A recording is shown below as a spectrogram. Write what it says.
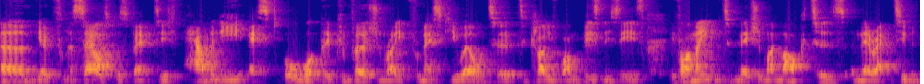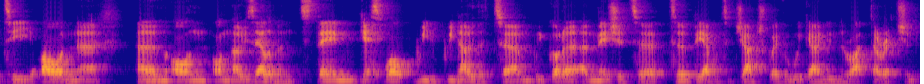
um, you know, from a sales perspective, how many S or what the conversion rate from SQL to, to close one business is. If I'm able to measure my marketers and their activity on uh, um, on on those elements, then guess what? We we know that um, we've got a, a, measure to to be able to judge whether we're going in the right direction.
